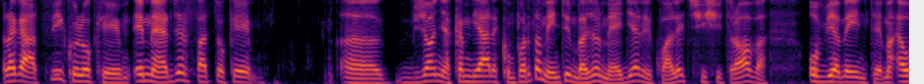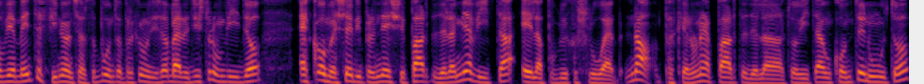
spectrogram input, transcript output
ragazzi quello che emerge è il fatto che Uh, bisogna cambiare comportamento in base al media nel quale ci si trova ovviamente, ma ovviamente fino a un certo punto, perché uno dice, vabbè, registro un video, è come se riprendessi parte della mia vita e la pubblico sul web. No, perché non è parte della tua vita, è un contenuto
